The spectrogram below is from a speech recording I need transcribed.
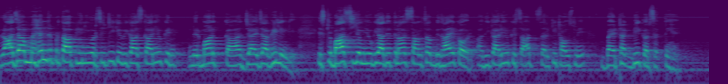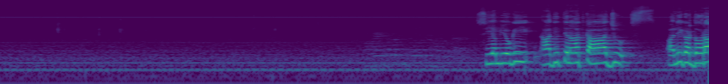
राजा महेंद्र प्रताप यूनिवर्सिटी के विकास कार्यों के निर्माण का जायजा भी लेंगे। इसके बाद सीएम योगी आदित्यनाथ सांसद, विधायक और अधिकारियों के साथ सर्किट हाउस में बैठक भी कर सकते हैं। सीएम योगी आदित्यनाथ का आज अलीगढ़ दौरा,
